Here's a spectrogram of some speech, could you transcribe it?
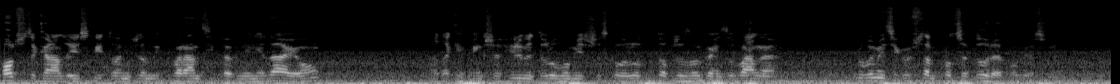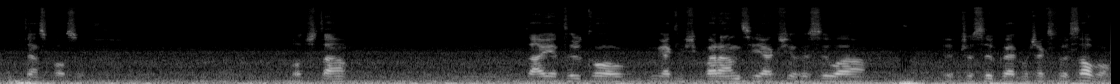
poczty kanadyjskiej, to oni żadnych gwarancji pewnie nie dają. A takie większe firmy to lubią mieć wszystko dobrze zorganizowane. Lubią mieć jakąś tam procedurę, powiedzmy, w ten sposób. Poczta daje tylko jakieś gwarancje, jak się wysyła y, przesyłkę jakąś ekspresową.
